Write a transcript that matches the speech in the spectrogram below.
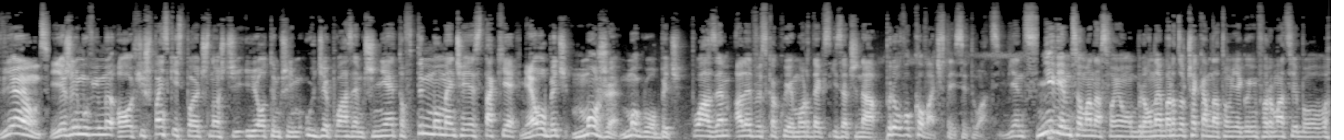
Więc, jeżeli mówimy o hiszpańskiej społeczności i o tym, czy im ujdzie płazem, czy nie, to w tym momencie jest takie, miało być, może mogło być płazem, ale wyskakuje Mordex i zaczyna prowokować w tej sytuacji. Więc nie wiem, co ma na swoją obronę, bardzo czekam na tą jego informację, bo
